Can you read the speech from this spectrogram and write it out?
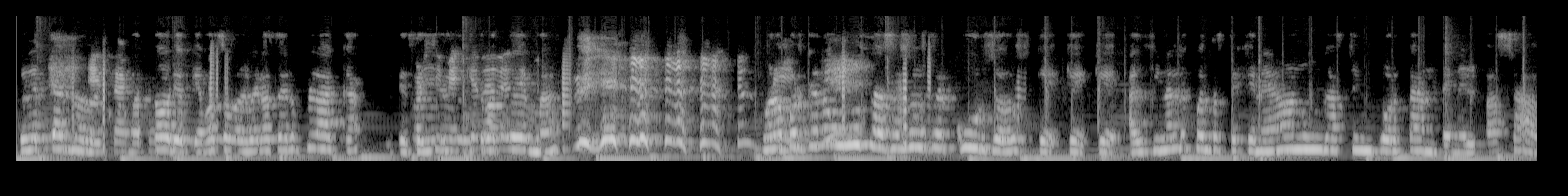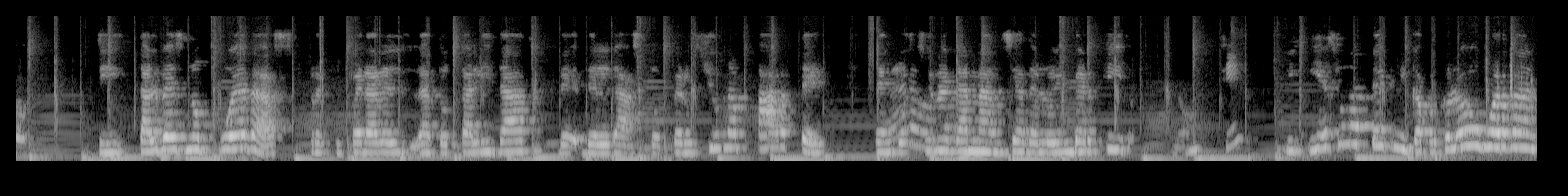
un eterno recordatorio que vas a volver a ser flaca, que se si otro tema. bueno, ¿por qué no usas esos recursos que, que, que al final de cuentas te generaban un gasto importante en el pasado? Tal vez no puedas recuperar la totalidad del gasto, pero sí una parte tendrás claro. una ganancia de lo invertido, ¿no? Sí. Y, es una técnica, porque luego guardan,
